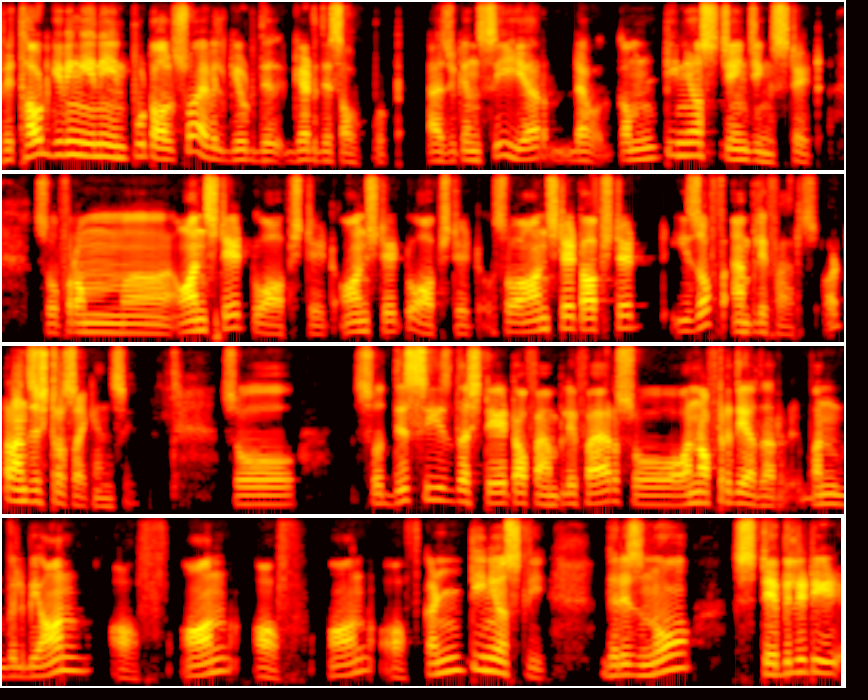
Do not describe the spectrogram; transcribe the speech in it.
without giving any input also i will give the, get this output. As you can see here the continuous changing state. So from uh, on state to off state on state to off state. So on state off state is of amplifiers or transistors i can say. So so this is the state of amplifier. So one after the other. One will be on off on off on off continuously. There is no stability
